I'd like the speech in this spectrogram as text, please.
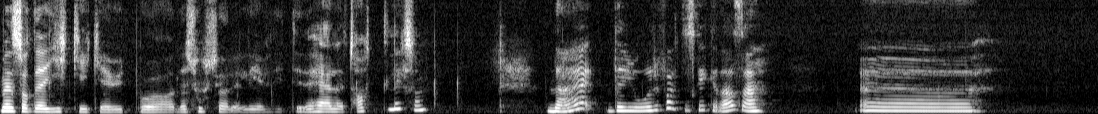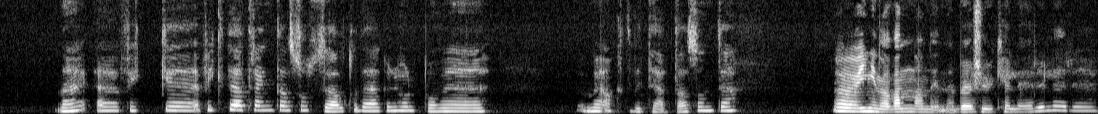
Men så det gikk ikke ut på det sosiale livet ditt i det hele tatt, liksom? Nei, det gjorde faktisk ikke det, altså. Uh, nei, jeg fikk, eh, jeg fikk det jeg trengte av sosialt, og det jeg kunne holde på med, med aktiviteter og sånt, ja. Ingen av vennene dine ble sjuke heller, eller? øh?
